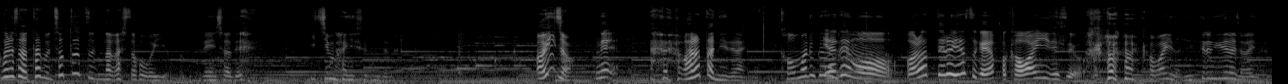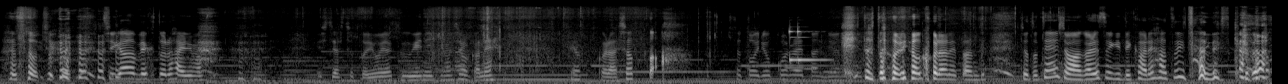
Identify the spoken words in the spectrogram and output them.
これさ多分ちょっとずつ流した方がいいよ。連写で。一枚にするんじゃない。あいいじゃん。ね。笑ったんじゃない。の顔丸くいやでも笑ってるやつがやっぱ可愛いですよ。可愛いな似てる似てるじゃないんだよ。そうちょっと違うベクトル入ります。よしじゃあちょっとようやく上に行きましょうかね。よっこらしょっと。一通り怒られたんだよね。一通り怒られたんで。ちょっとテンション上がりすぎて枯葉ついたんですけど。はい。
